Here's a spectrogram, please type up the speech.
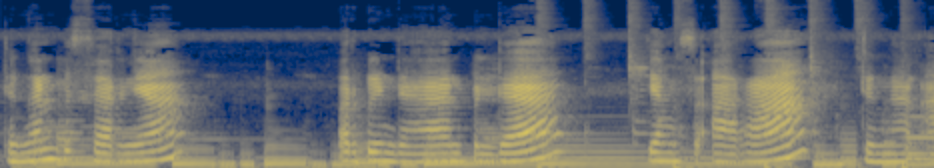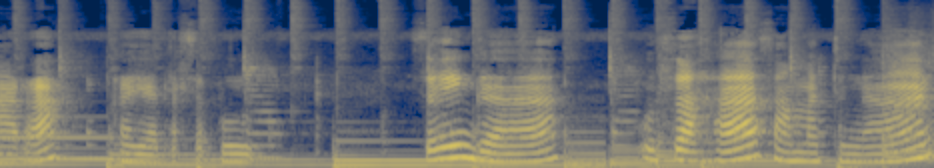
dengan besarnya perpindahan benda yang searah dengan arah gaya tersebut. Sehingga usaha sama dengan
